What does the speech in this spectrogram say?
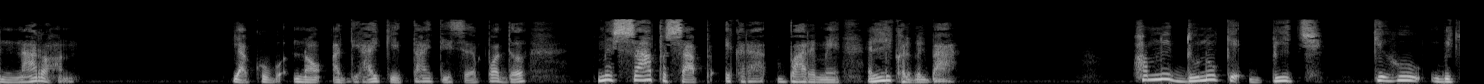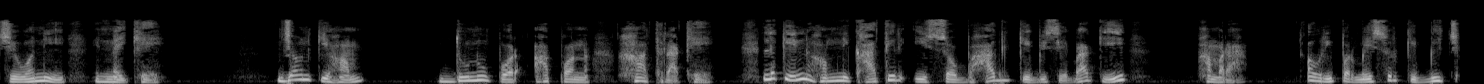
ना रहन। याकूब नौ अध्याय के तैतीस पद में साफ़ साफ़ एक बारे में लिखल गइल बा। हमने दोनों के बीच केहू बिचवनी नइखे जौन कि हम दोनों पर आपन हाथ रखे। लेकिन हमनी खातिर ई सौभाग्य के विषय बा कि हमरा और परमेश्वर के बीच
